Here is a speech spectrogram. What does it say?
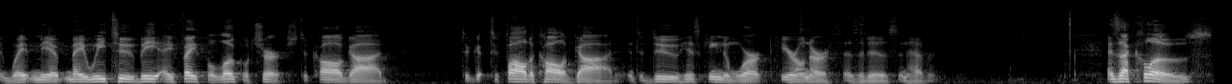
And may we too be a faithful local church to call God, to, to follow the call of God, and to do his kingdom work here on earth as it is in heaven. As I close,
